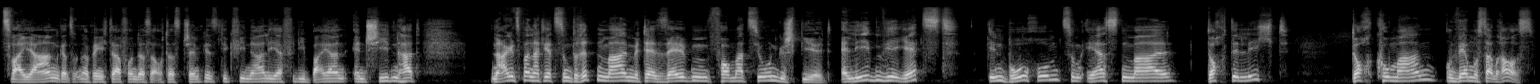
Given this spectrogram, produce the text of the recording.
zwei Jahren, ganz unabhängig davon, dass er auch das Champions League-Finale ja für die Bayern entschieden hat. Nagelsmann hat jetzt zum dritten Mal mit derselben Formation gespielt. Erleben wir jetzt in Bochum zum ersten Mal doch de Licht, doch Koman und wer muss dann raus?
